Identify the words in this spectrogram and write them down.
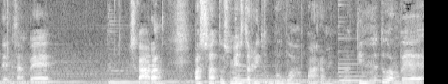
Dan sampai sekarang pas satu semester itu gue wah parah men. Batinnya tuh sampai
